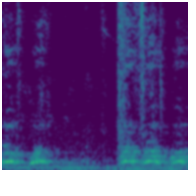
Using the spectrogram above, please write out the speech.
Whoa, whoa, whoa.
